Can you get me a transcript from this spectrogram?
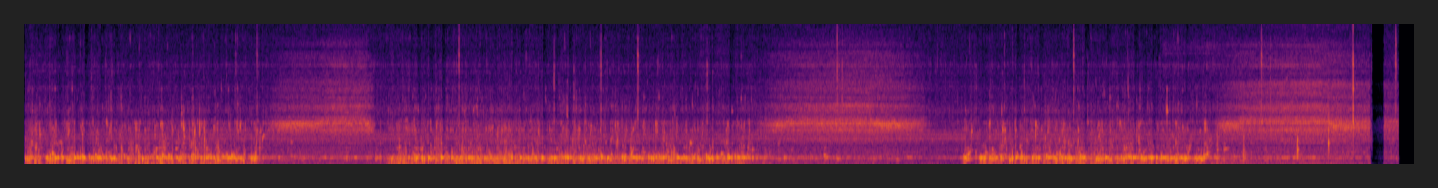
you.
